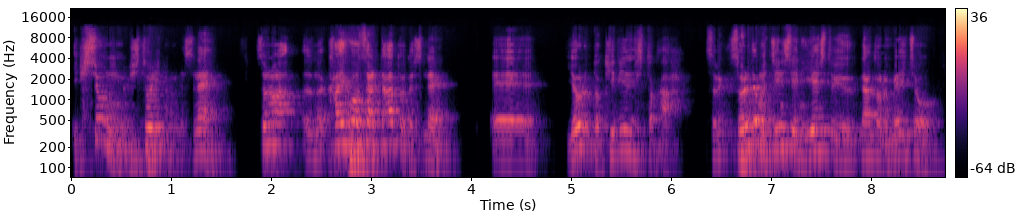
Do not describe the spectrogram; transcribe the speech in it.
生き証人の一人なんですね。その解放された後ですね、えー夜と霧ですとか、それそれでも人生にイエスというなどの名著を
